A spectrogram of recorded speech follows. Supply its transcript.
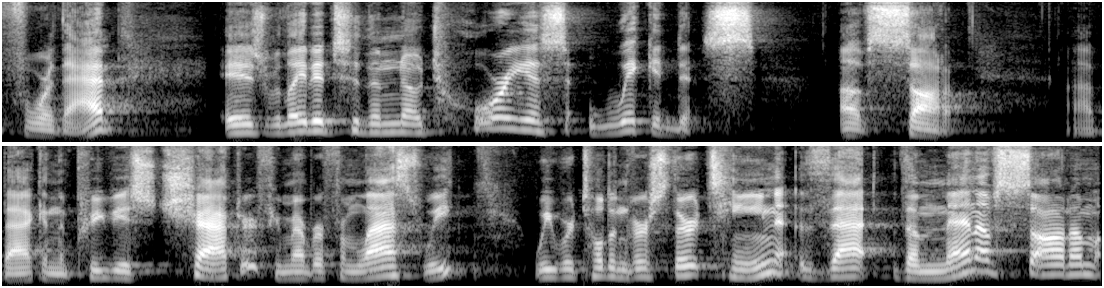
for that is related to the notorious wickedness of Sodom. Uh, back in the previous chapter, if you remember from last week, we were told in verse 13 that the men of Sodom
